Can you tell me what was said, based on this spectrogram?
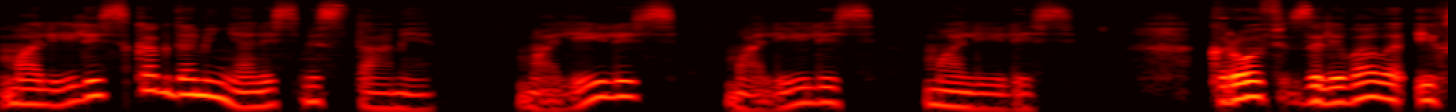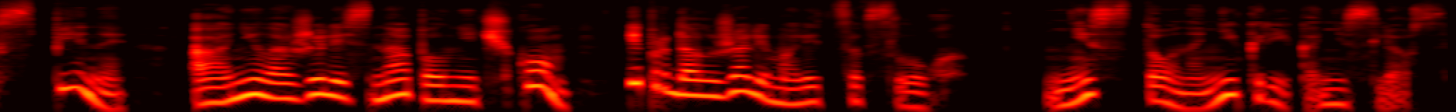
Молились, когда менялись местами. Молились, молились, молились. Кровь заливала их спины, а они ложились на пол ничком и продолжали молиться вслух. Ни стона, ни крика, ни слез.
